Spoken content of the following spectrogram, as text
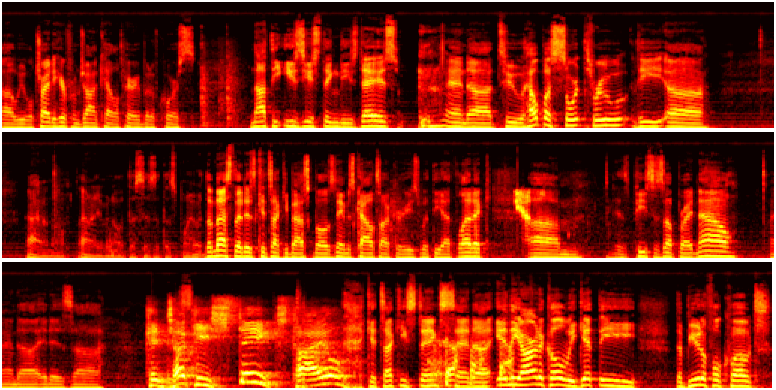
Uh, we will try to hear from John Calipari, but of course, not the easiest thing these days. and uh, to help us sort through the. Uh, I don't know. I don't even know what this is at this point. The mess that is Kentucky basketball. His name is Kyle Tucker. He's with the Athletic. Um, his piece is up right now, and uh, it is. Uh, Kentucky stinks, Kyle. Kentucky stinks, and uh, in the article we get the the beautiful quote:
